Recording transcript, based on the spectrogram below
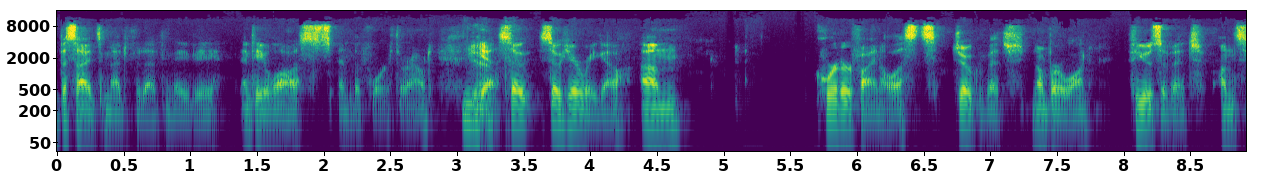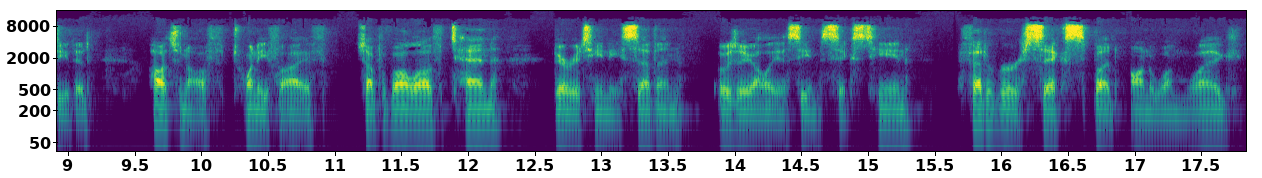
besides Medvedev, maybe, and he lost in the fourth round. Yeah. yeah so so here we go. Um, quarterfinalists: Djokovic, number one; Fucsovics, unseeded; Khachanov, twenty-five; Shapovalov, ten; Berrettini, seven; Auger-Aliassime, sixteen; Federer, six, but on one leg,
